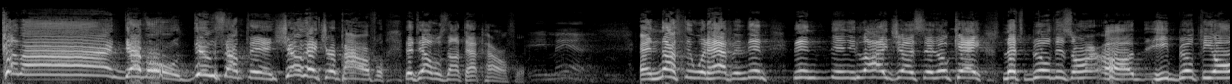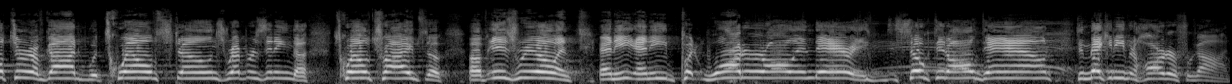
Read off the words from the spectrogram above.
Come on, devil, do something. Show that you're powerful. The devil's not that powerful. Amen and nothing would happen. Then, then, then Elijah said, okay, let's build this. Uh, he built the altar of God with 12 stones representing the 12 tribes of, of Israel. And, and, he, and he put water all in there and he soaked it all down to make it even harder for God.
